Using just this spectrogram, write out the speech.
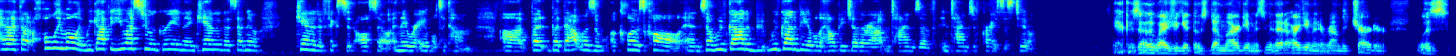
And I thought, holy moly, we got the US to agree. And then Canada said, no. Canada fixed it also, and they were able to come. Uh, but but that was a, a, close call, and so we've got to be, we've got to be able to help each other out in times of in times of crisis too. Yeah, because otherwise you get those dumb arguments. I mean, that argument around the charter was,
